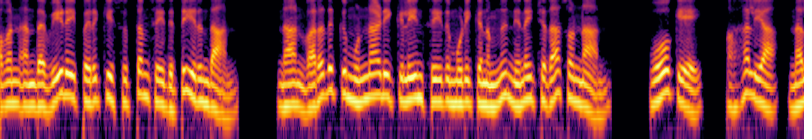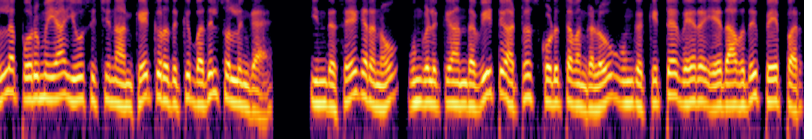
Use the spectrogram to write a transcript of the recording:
அவன் அந்த வீடை பெருக்கி சுத்தம் செய்துட்டு இருந்தான். நான் வரதுக்கு முன்னாடி கிளீன் செய்து முடிக்கணும்னு நினைச்சதா சொன்னான். ஓகே அகல்யா நல்ல பொறுமையா யோசிச்சு நான் கேட்கறதுக்கு பதில் சொல்லுங்க. இந்த சேகரனோ உங்களுக்கு அந்த வீட்டு அட்ரஸ் கொடுத்தவங்களோ உங்க கிட்ட வேற ஏதாவது பேப்பர்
